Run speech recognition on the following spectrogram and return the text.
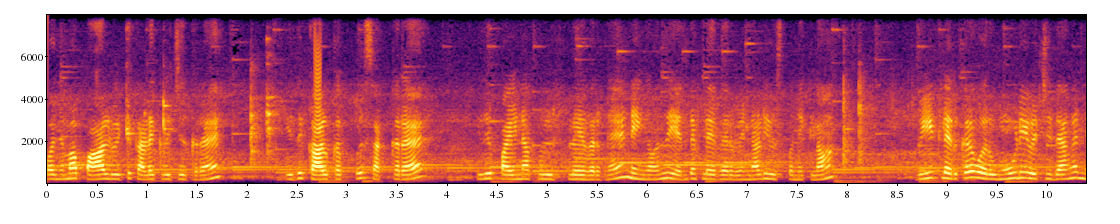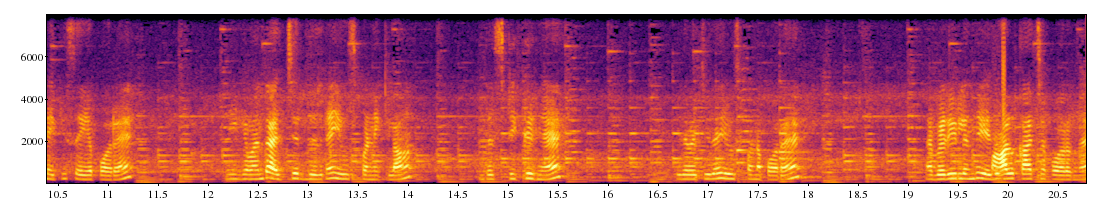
கொஞ்சமாக பால் விட்டு கலக்கி வச்சுருக்கிறேன். இது கால் கப்பு சர்க்கரை. இது பைனாப்பிள் ஃப்ளேவருங்க. நீங்கள் வந்து எந்த ஃப்ளேவர் வேணாலும் யூஸ் பண்ணிக்கலாம். வீட்டில் இருக்கிற ஒரு மூடி வச்சு தாங்க இன்றைக்கி செய்ய போகிறேன் நீங்கள் வந்து அச்சிருந்ததுன்னா யூஸ் பண்ணிக்கலாம். இந்த ஸ்டிக்குங்க. இதை வச்சு தான் யூஸ் பண்ண போகிறேன் நான் வெளியிலேருந்து பால் காய்ச்ச போகிறேங்க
